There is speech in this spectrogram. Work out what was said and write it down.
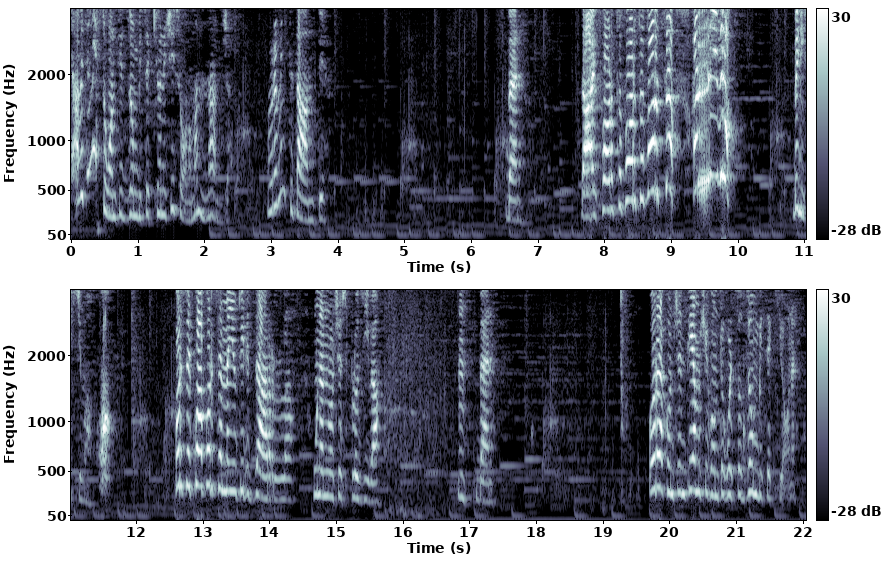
Avete visto quanti zombie secchioni ci sono? Mannaggia. Veramente tanti. Bene. Dai, forza, forza, forza! Arriva! Benissimo. Forse qua forse è meglio utilizzarla. Una noce esplosiva. Mm, bene. Ora concentriamoci contro questo zombie secchione.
